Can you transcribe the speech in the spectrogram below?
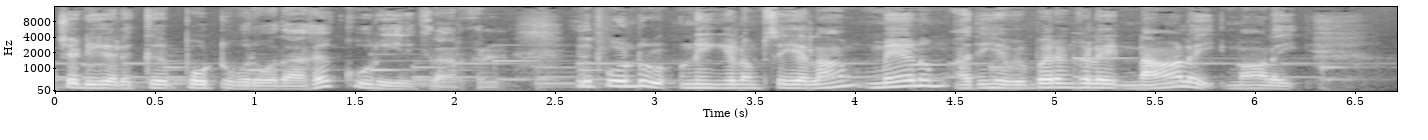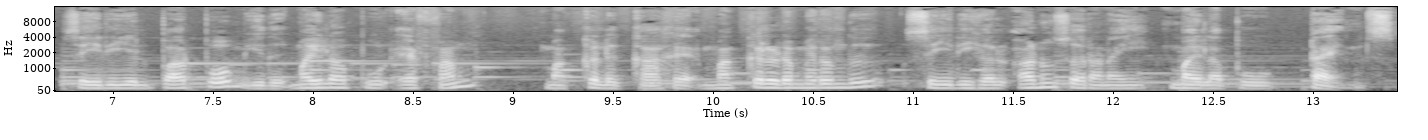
செடிகளுக்கு போட்டு வருவதாக கூறியிருக்கிறார்கள். இதுபோன்று நீங்களும் செய்யலாம். மேலும் அதிக விவரங்களை நாளை மாலை செய்தியில் பார்ப்போம். இது மயிலாப்பூர் எஃப்எம். மக்களுக்காக மக்களிடமிருந்து செய்திகள் அனுசரணை மயிலாப்பூர் டைம்ஸ்.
